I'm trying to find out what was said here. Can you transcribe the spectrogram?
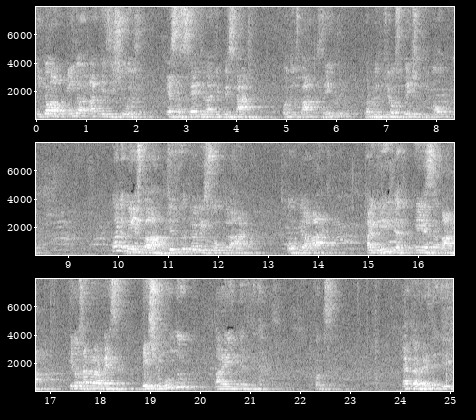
Então ainda existe hoje essa sede lá de pescagem, onde os barcos entram para poder tirar os peixes de volta. Olha bem as palavras. Jesus atravessou pela água, ou pela barca. A igreja é essa barca que nos atravessa deste mundo para a eternidade. Como É através da igreja,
